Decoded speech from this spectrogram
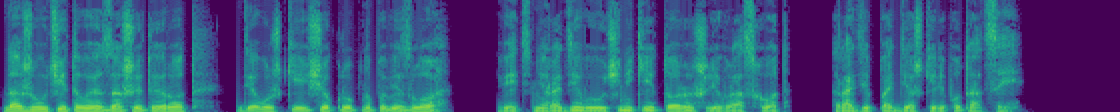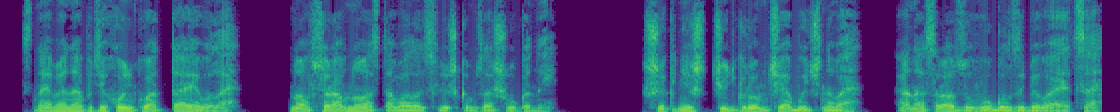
Даже учитывая зашитый рот, девушке еще крупно повезло, ведь нерадивые ученики тоже шли в расход ради поддержки репутации. С нами она потихоньку оттаивала, но все равно оставалась слишком зашуганной. Шикнешь чуть громче обычного, она сразу в угол забивается.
